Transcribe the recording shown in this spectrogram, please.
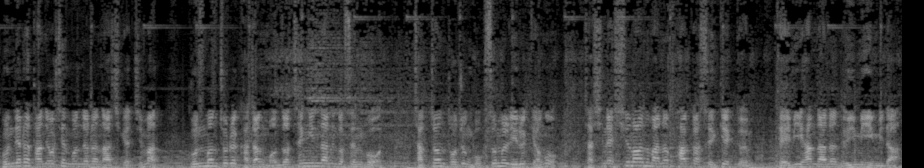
군대를 다녀오신 분들은 아시겠지만 군번줄을 가장 먼저 챙긴다는 것은 곧 작전 도중 목숨을 잃을 경우 자신의 신원만은 파악할 수 있게끔 대비한다는 의미입니다.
